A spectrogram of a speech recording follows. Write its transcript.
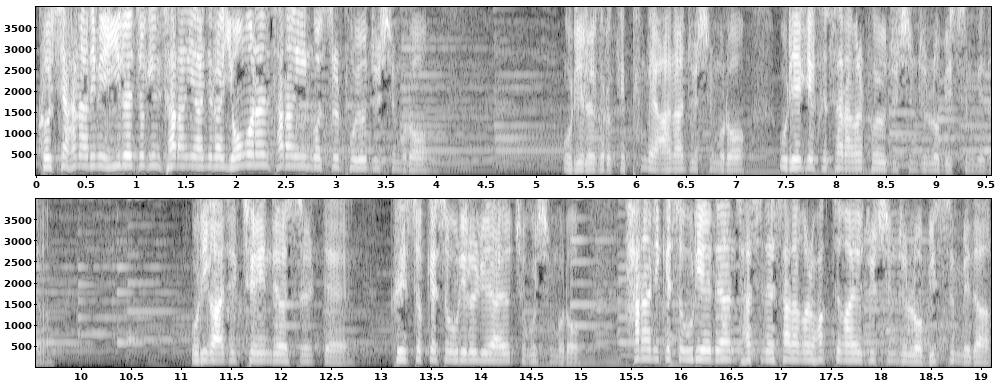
그것이 하나님의 이례적인 사랑이 아니라 영원한 사랑인 것을 보여주심으로 우리를 그렇게 품에 안아주심으로 우리에게 그 사랑을 보여주신 줄로 믿습니다. 우리가 아직 죄인 되었을 때 그리스도께서 우리를 위하여 죽으심으로 하나님께서 우리에 대한 자신의 사랑을 확증하여 주신 줄로 믿습니다.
